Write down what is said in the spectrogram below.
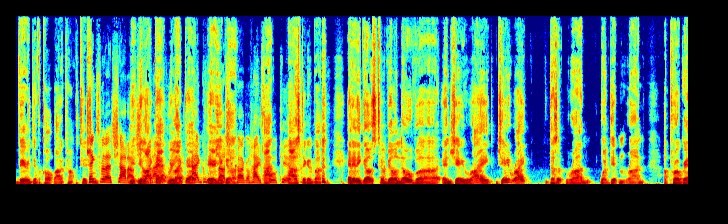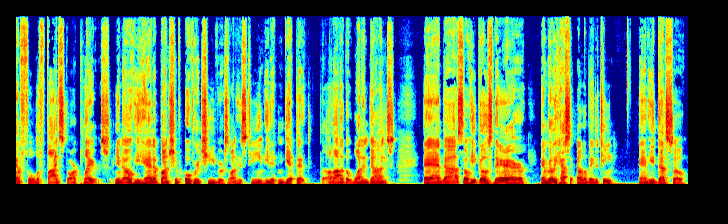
very difficult, a lot of competition. Thanks for that shout out. You, you like that? You like that? I agree there about you go. Chicago high school I, kids. I was thinking about you. and then he goes to Villanova, and Jay Wright. Jay Wright doesn't run or didn't run a program full of five star players. You know, he had a bunch of overachievers on his team. He didn't get that a lot of the one and dones. And uh, so he goes there and really has to elevate a team. And he does so.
